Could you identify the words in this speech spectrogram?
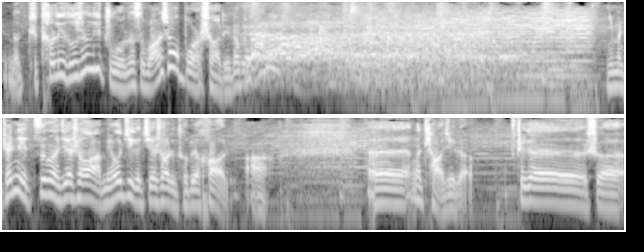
那这特立独行的猪，那是王小波说的，那不是你说的。你们真的自我介绍啊，没有几个介绍的特别好的啊。呃，我挑几个，这个说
